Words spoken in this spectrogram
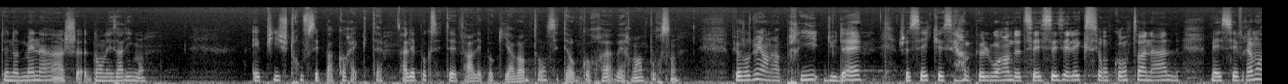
de notre ménage dans les aliments. Et puis je trouve que c'est pas correct. À l'époque, enfin à l'époque il y a 20 ans, c'était encore vers 20%. Puis aujourd'hui, on a pris du lait. Je sais que c'est un peu loin de ces, élections cantonales, mais c'est vraiment,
